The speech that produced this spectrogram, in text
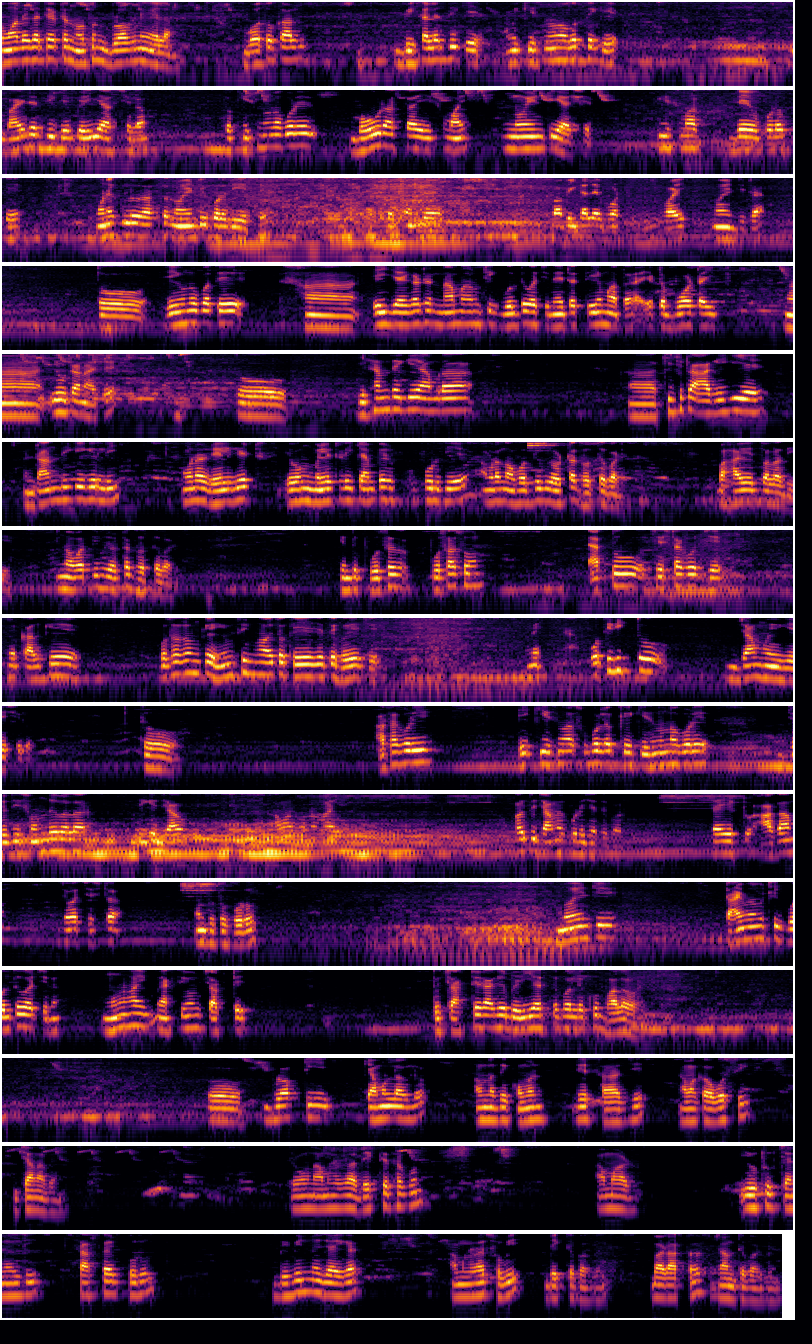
তোমাদের কাছে একটা নতুন ব্লগ নিয়ে এলাম। গতকাল বিকালের দিকে আমি কৃষ্ণনগর থেকে বাইরের দিকে বেরিয়ে আসছিলাম। তো কৃষ্ণনগরের বহু রাস্তায় এই সময় নো এন্ট্রি আছে। ক্রিসমাস ডে উপলক্ষে অনেকগুলো রাস্তা নো এন্ট্রি করে দিয়েছে। সন্ধ্যে বা বিকালের পর থেকেই হয় নো এন্ট্রিটা তো এই অনুপাতে এই জায়গাটার নাম আমি ঠিক বলতে পারছি না, এটা তেমাতা, একটা ব টাইপ ইউটার্ন আছে। তো এখান থেকে আমরা কিছুটা আগে গিয়ে ডান দিকে গেলেই আমরা রেলগেট এবং মিলিটারি ক্যাম্পের উপর দিয়ে আমরা নবদ্বীপ রোডটা ধরতে পারি, বা হাইওয়ে তলা দিয়ে নবদ্বীপ রোডটা ধরতে পারি। কিন্তু প্রশাস- প্রশাসন এত চেষ্টা করছে কালকে প্রশাসনকে হিমশিম হয়তো খেয়ে যেতে হয়েছে। মানে অতিরিক্ত জাম হয়ে গিয়েছিল। তো আশা করি এই ক্রিসমাস উপলক্ষে কৃষ্ণনগরে যদি সন্ধেবেলা দিকে যাও, আমার মনে হয় হয়তো জামে পড়ে যেতে পারো। তাই একটু আগাম যাওয়ার চেষ্টা অন্তত করো। নো এন্ট্রি টাইম আমি ঠিক বলতে পারছি না। মনে হয় ম্যাক্সিমাম চারটে। তো চারটের আগে বেরিয়ে আসতে পারলে খুব ভালো হয়। তো ব্লগটি কেমন লাগল আপনাদের কমেন্টের সাহায্যে আমাকে অবশ্যই জানাবেন। এবং আপনারা দেখতে থাকুন আমার ইউটিউব চ্যানেলটি, সাবস্ক্রাইব করুন। বিভিন্ন জায়গার আপনারা ছবি দেখতে পাবেন বা রাস্তা জানতে পারবেন।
